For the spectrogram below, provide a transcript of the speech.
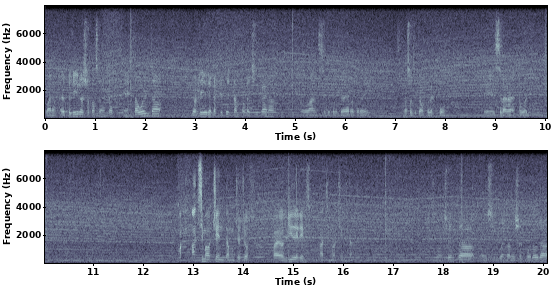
Bueno, el peligro ya pasó en esta, en esta vuelta. Los líderes de la GT están por la chicana, o van 130 R por ahí. Nosotros estamos por Spoon. Eh, se largan esta vuelta. Máxima 80, muchachos. Para los líderes, máxima 80. 80, eh, 50 millas por hora.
